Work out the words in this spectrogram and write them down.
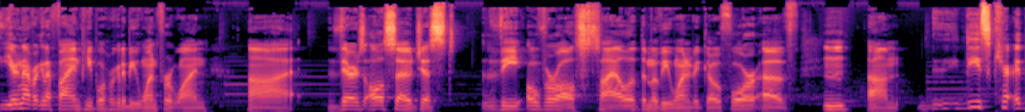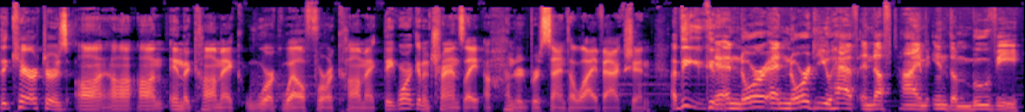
you're never gonna find people who are gonna be one for one. Uh, there's also just the overall style that the movie wanted to go for of um these char- the characters on, on on in the comic work well for a comic they weren't going to translate 100% to live action i think you could And nor and nor do you have enough time in the movie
